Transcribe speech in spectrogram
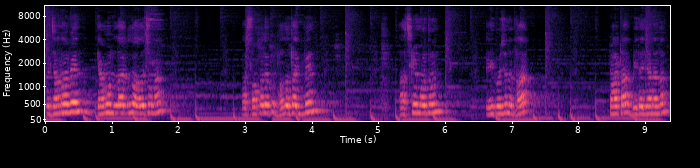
তো জানাবেন কেমন লাগল আলোচনা। আর সকলে খুব ভালো থাকবেন। আজকের মতন এই পর্যন্ত থাক। টাটা, বিদায় জানালাম।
